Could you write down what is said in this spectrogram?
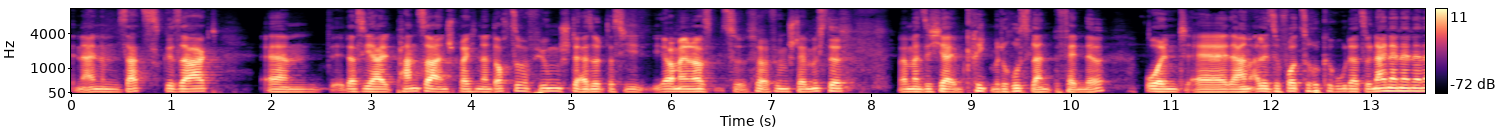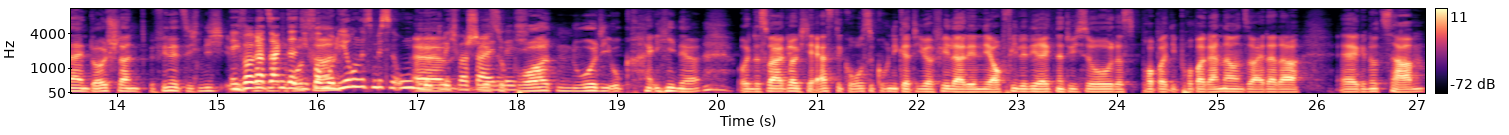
in einem Satz gesagt, ähm, dass sie halt Panzer entsprechend dann doch zur Verfügung stellt, also dass sie ihrer Meinung nach zur Verfügung stellen müsste, weil man sich ja im Krieg mit Russland befände. Und äh, da haben alle sofort zurückgerudert, so nein, nein, nein, nein, nein, Deutschland befindet sich nicht im Ich wollte gerade sagen, da- die Russland. Formulierung ist ein bisschen unglücklich Ähm, wahrscheinlich. Wir supporten nur die Ukraine. Und das war, glaube ich, der erste große kommunikative Fehler, den ja auch viele direkt natürlich so das die Propaganda und so weiter da äh, genutzt haben.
